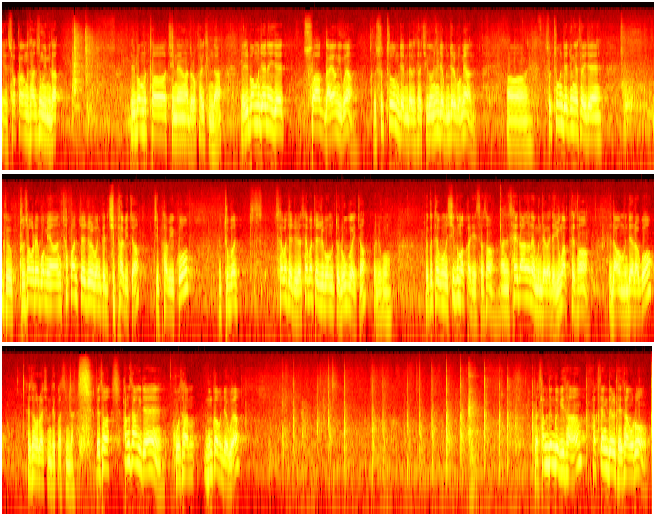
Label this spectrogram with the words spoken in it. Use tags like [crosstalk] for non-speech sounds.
예, 수학과 강사 한승우입니다. 1번부터 진행하도록 하겠습니다. 1번 문제는 이제 수학 나형이고요. 그 수투 문제입니다. 그래서 지금 현재 문제를 보면, 어, 수투 문제 중에서 이제 그 분석을 해보면 첫 번째 줄 보니까 집합 있죠. 집합이 있고, 두 번, 세 번째 줄이요. 세 번째 줄 보면 또 로그가 있죠. 그리고 끝에 보면 시그마까지 있어서 한 세 단원의 문제가 이제 융합해서 나온 문제라고 해석을 하시면 될 것 같습니다. 그래서 항상 이제 고3 문과 문제고요. 자, 3등급 이상 학생들 대상으로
